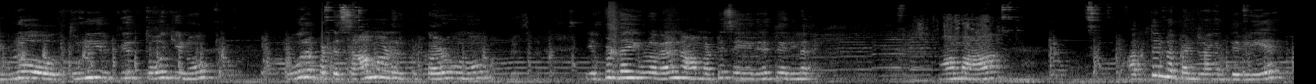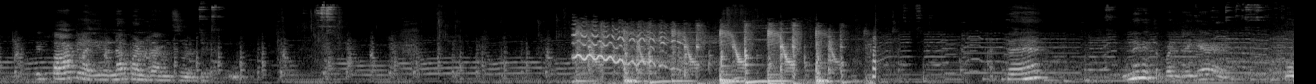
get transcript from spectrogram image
இவ்வளோ துணி இருக்கு துவைக்கணும். ஊறப்பட்ட சாமான் இருக்கு கழுவணும். எப்படிதான் இவ்வளோ வேலை நான் மட்டும் செய்யறதே தெரியல. ஆமா அத்தை என்ன பண்றாங்கன்னு தெரியலையே. இது பார்க்கலாம் இவன் என்ன பண்றாங்கன்னு சொல்லிட்டு. அத்தை என்னங்க பண்றீங்க? ஓ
